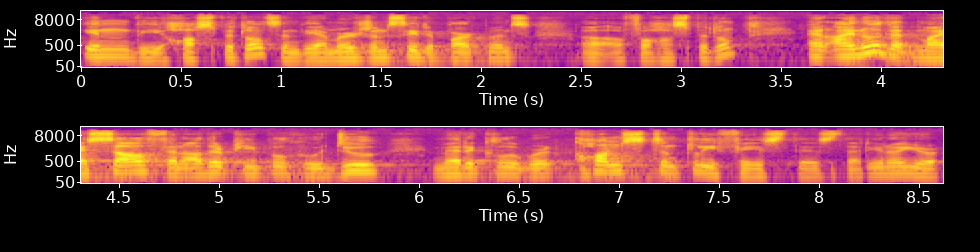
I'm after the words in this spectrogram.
in the hospitals, in the emergency departments uh, of a hospital. And I know that myself and other people who do medical work constantly face this that, you know, you're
